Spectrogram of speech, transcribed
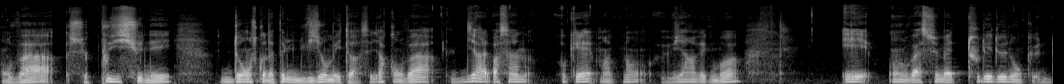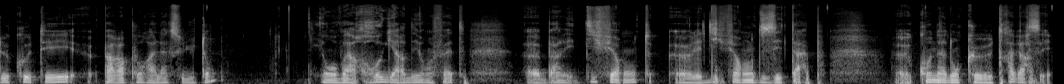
on va se positionner dans ce qu'on appelle une vision méta. C'est-à-dire qu'on va dire à la personne, ok, maintenant viens avec moi et on va se mettre tous les deux donc de côté euh, par rapport à l'axe du temps et on va regarder en fait euh, ben, les différentes euh, les différentes étapes qu'on a donc traversées.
